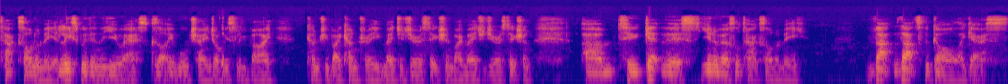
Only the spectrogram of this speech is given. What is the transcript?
taxonomy, at least within the US, because it will change obviously by country by country, major jurisdiction by major jurisdiction. Um, to get this universal taxonomy, that that's the goal, I guess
